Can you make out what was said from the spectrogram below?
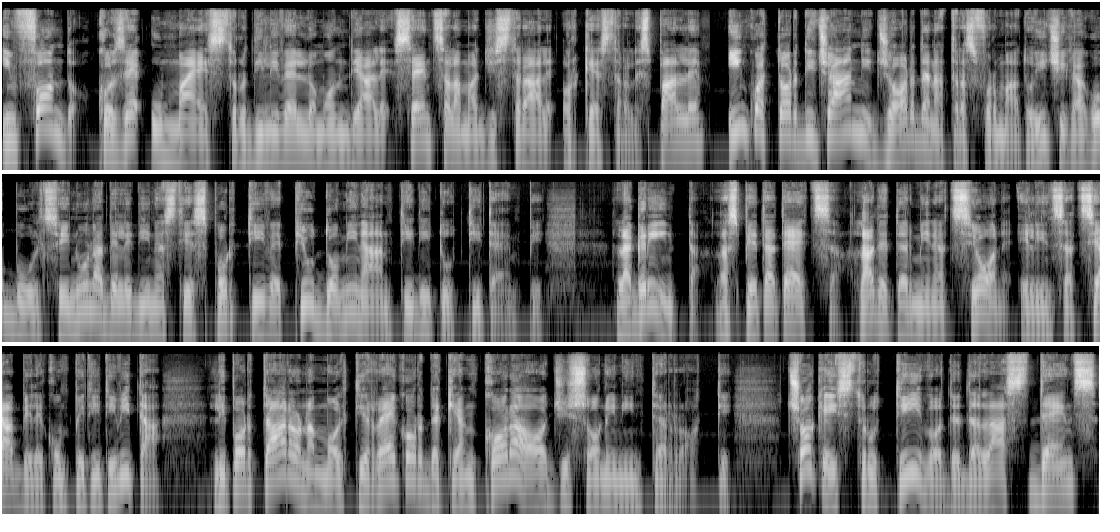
In fondo, cos'è un maestro di livello mondiale senza la magistrale orchestra alle spalle? In 14 anni Jordan ha trasformato i Chicago Bulls in una delle dinastie sportive più dominanti di tutti i tempi. La grinta, la spietatezza, la determinazione e l'insaziabile competitività li portarono a molti record che ancora oggi sono ininterrotti. Ciò che è istruttivo di The Last Dance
